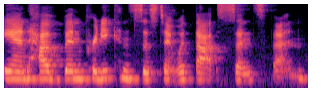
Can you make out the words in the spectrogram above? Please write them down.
and have been pretty consistent with that since then.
